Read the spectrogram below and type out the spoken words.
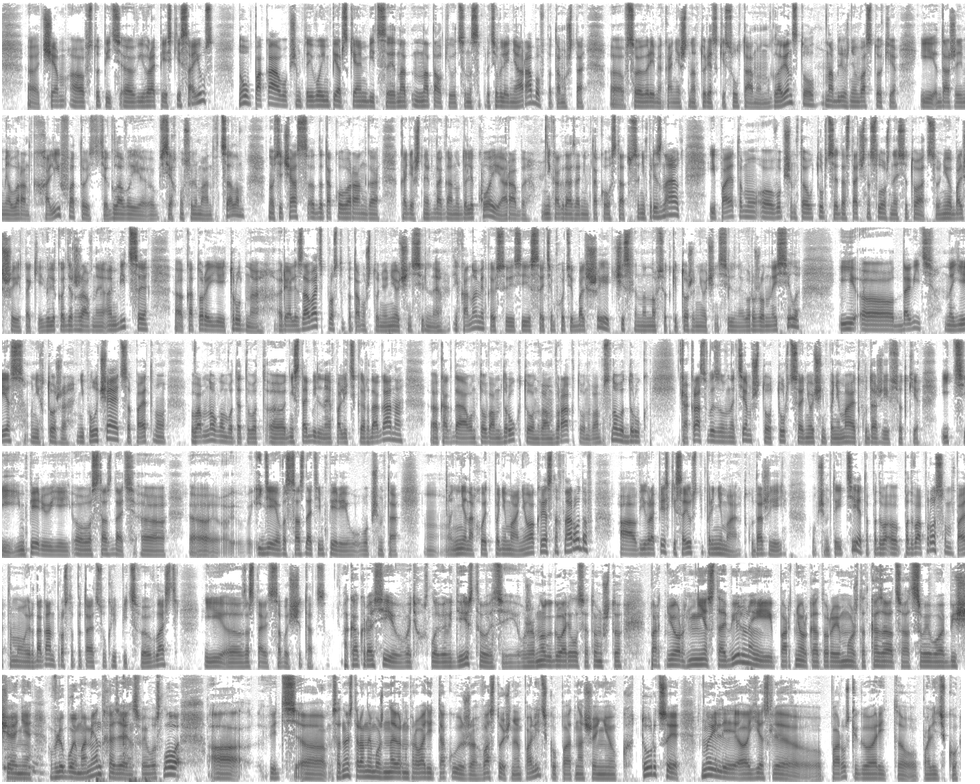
чем вступить в Европейский Союз. Ну, пока, в общем-то, его имперские амбиции наталкиваются на сопротивление арабов, потому что в свое время, конечно, турецкий султан, он главенствовал на Ближнем Востоке, и даже имел ранг халифа, то есть главы всех мусульман в целом. Но сейчас до такого ранга, конечно, Эрдогану далеко, и арабы никогда за ним такого статуса не признают. И поэтому, в общем-то, у Турции достаточно сложная ситуация. У нее большие такие великодержавные амбиции, которые ей трудно реализовать, просто потому что у нее не очень сильная экономика, и в связи с этим хоть и большие численно, но все-таки тоже не очень сильные вооруженные силы. И э, давить на ЕС у них тоже не получается, поэтому во многом вот эта вот э, нестабильная политика Эрдогана, э, когда он то вам друг, то он вам враг, то он вам снова друг, как раз вызвана тем, что Турция не очень понимает, куда же ей все-таки идти. Империю ей воссоздать, идея воссоздать империю, в общем-то, не находит понимания у окрестных народов, а в Европейский Союз не принимают. Куда же ей в общем-то, идти. Это под, под вопросом, поэтому Эрдоган просто пытается укрепить свою власть и э, заставить с собой считаться. А как России в этих условиях действовать? И уже много говорилось о том, что партнер нестабильный, и партнер, который может отказаться от своего обещания в любой момент, хозяин своего слова, а ведь, э, с одной стороны, можно, наверное, проводить такую же восточную политику по отношению к Турции, ну или, э, если по-русски говорить, то политику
